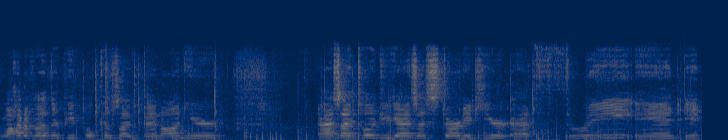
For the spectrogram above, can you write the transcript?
a lot of other people because I've been on here. As I told you guys, I started here at 3 and it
